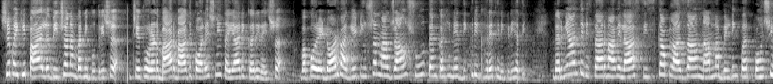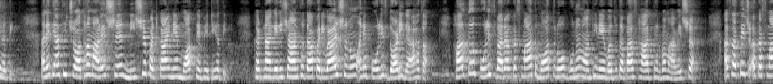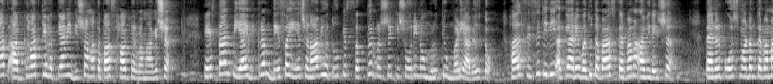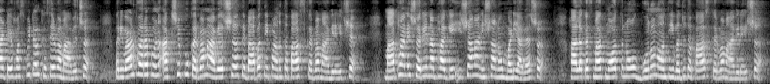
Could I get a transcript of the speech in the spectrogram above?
જે પૈકી પાયલ બીજા નંબરની પુત્રી છે, જે ધોરણ બાર બાદ કોલેજની તૈયારી કરી રહી છે. બપોરે દોઢ વાગે ટ્યુશનમાં જાઉં છું તેમ કહીને દીકરી ઘરેથી નીકળી હતી. દરમિયાન તે વિસ્તારમાં આવેલા સિસ્કા પ્લાઝા નામના બિલ્ડિંગ પર પહોંચી હતી અને ત્યાંથી ચોથા માળે છે નીચે પટકાઈને મોતને ભેટી હતી. ઘટના અંગેની જાણ થતાં પરિવારજનો અને પોલીસ દોડી ગયા હતા. હાલ તો પોલીસ દ્વારા અકસ્માત મોતનો ગુનો નોંધીને વધુ તપાસ હાથ ધરવામાં આવે છે. આ સાથે જ અકસ્માત, આપઘાત કે હત્યાની દિશામાં તપાસ હાથ ધરવામાં આવે છે. ભેસ્તાન પીઆઈ વિક્રમ દેસાઈએ જણાવ્યું હતું કે સત્તર વર્ષે કિશોરીનો મૃત્યુ મળી આવ્યો હતો. હાલ સીસીટીવી અત્યારે વધુ તપાસ કરવામાં આવી રહી છે. પેનલ પોસ્ટમોર્ટમ કરવા માટે હોસ્પિટલ ખસેડવામાં આવે છે. પરિવાર દ્વારા પણ આક્ષેપો કરવામાં આવ્યા છે. તે બાબતે પણ તપાસ કરવામાં આવી રહી છે. માથા અને શરીરના ભાગે ઈશાના નિશાનો મળી આવ્યા છે. હાલ અકસ્માત, મોતનો ગુનો નોંધી વધુ તપાસ કરવામાં આવી રહી છે.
